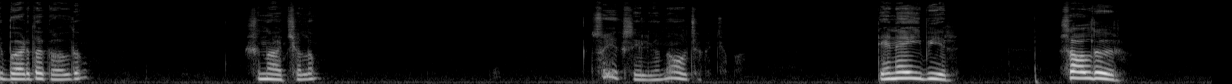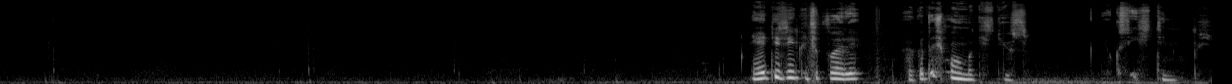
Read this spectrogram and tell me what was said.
Bir bardak aldım. Şunu açalım. Su yükseliyor. Ne olacak acaba? Deney 1. Saldır. Neredesin küçük fare? Arkadaş mı olmak istiyorsun? Yoksa istemiyormuş.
